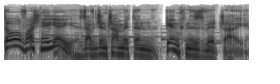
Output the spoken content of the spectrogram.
To właśnie jej zawdzięczamy ten piękny zwyczaj.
